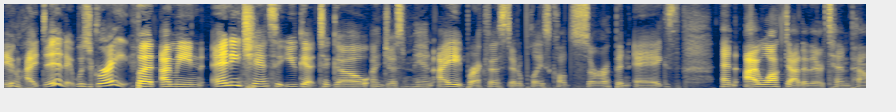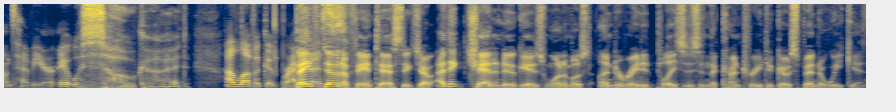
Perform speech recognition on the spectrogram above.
it- yeah. I did. It was great. But I mean, any chance that you get to go and just, man, I ate breakfast at a place called Syrup and Eggs, and I walked out of there 10 pounds heavier. It was so good. I love a good breakfast. They've done a fantastic job. I think Chattanooga is one of the most underrated places in the country to go spend a weekend.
